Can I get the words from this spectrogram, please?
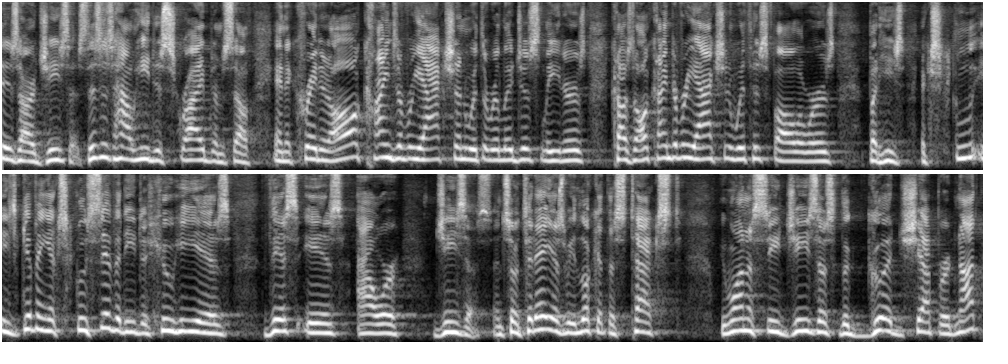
is our Jesus. This is how he described himself. And it created all kinds of reaction with the religious leaders, caused all kind of reaction with his followers, but he's, exclu- he's giving exclusivity to who he is. This is our Jesus. And so today, as we look at this text, we want to see Jesus, the good shepherd, not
